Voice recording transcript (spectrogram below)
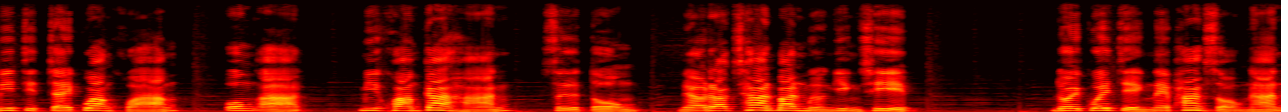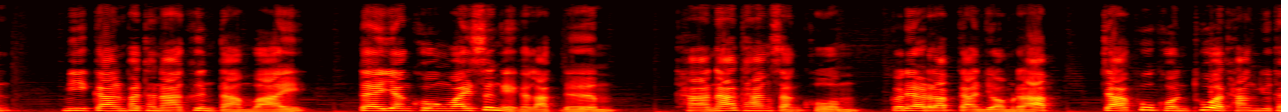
มีจิตใจกว้างขวาง องอาจ มีความกล้าหาญซื่อตรง และรักชาติบ้านเมืองยิ่งชีพ โดยกวยเจ๋งในภาคสองนั้น มีการพัฒนาขึ้นตามวัย แต่ยังคงไว้ซึ่งเอกลักษณ์เดิม ฐานะทางสังคมก็ได้รับการยอมรับ จากผู้คนทั่วทั้งยุทธ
